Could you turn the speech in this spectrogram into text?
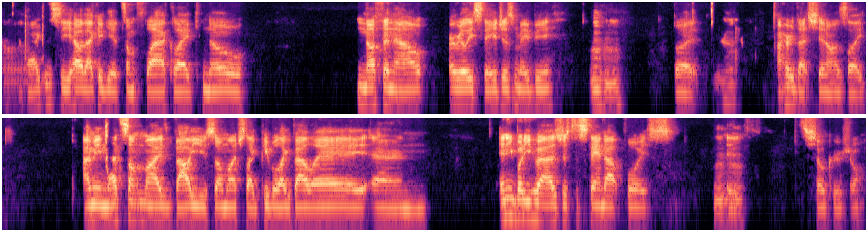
uh, I can see how that could get some flack. Like no, nothing out early stages maybe, mhm. but Yeah. I heard that shit. and I was like, I mean, that's something I value so much. Like people like Valee and anybody who has just a standout voice mhm. is so crucial.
